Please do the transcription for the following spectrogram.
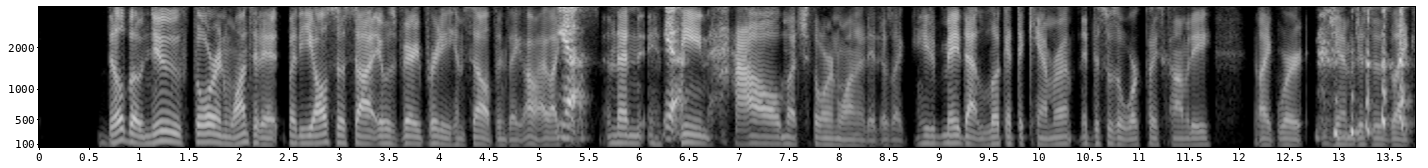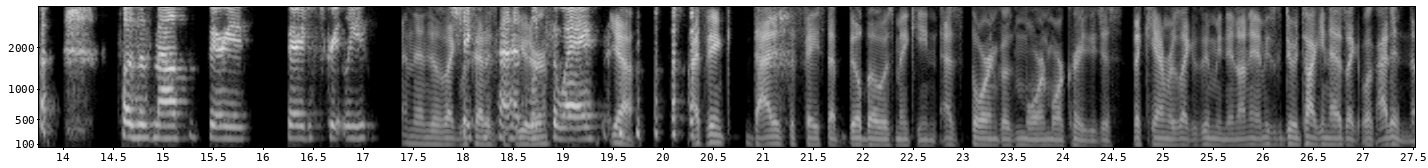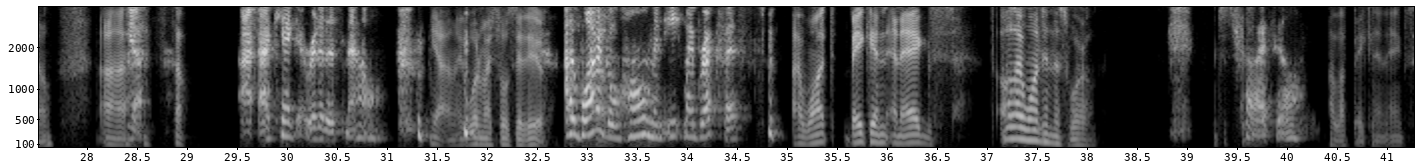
Bilbo knew Thorin wanted it, but he also saw it was very pretty himself, and he's like, "Oh, I like Yeah. this." And then Yeah. seeing how much Thorin wanted it, it was like he made that look at the camera. If this was a workplace comedy, like where Jim just is like, Closes his mouth very, very discreetly, and then just like looks shakes at his his head, computer. looks away. Yeah. I think that is the face that Bilbo is making as Thorin goes more and more crazy. Just the camera's like zooming in on him. He's doing talking heads like, look, I didn't know. Uh, Yeah. So I, I can't get rid of this now. yeah, like, what am I supposed to do? I want to So- go home and eat my breakfast. I want bacon and eggs. It's all I want in this world. Which is That's true. how I feel. I love bacon and eggs.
